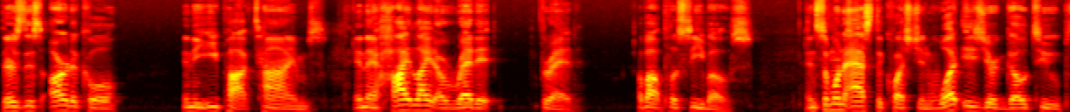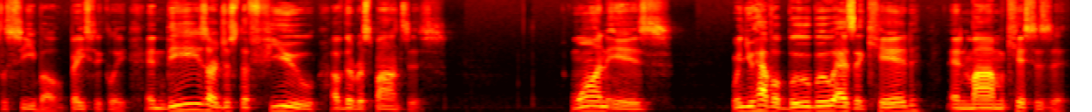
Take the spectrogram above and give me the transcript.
There's this article in the Epoch Times, and they highlight a Reddit thread about placebos. And someone asked the question, What is your go to placebo, basically? And these are just a few of the responses. One is when you have a boo boo as a kid and mom kisses it,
